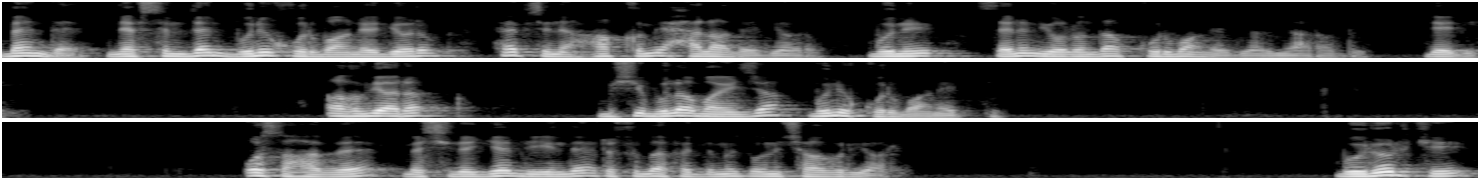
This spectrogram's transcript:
ben de nefsimden bunu kurban ediyorum, hepsine hakkımı helal ediyorum. Bunu senin yolunda kurban ediyorum ya Rabbi, dedi. Ağlayarak bir şey bulamayınca bunu kurban etti. O sahabe mescide geldiğinde Resulullah Efendimiz onu çağırıyor. Buyuruyor ki,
